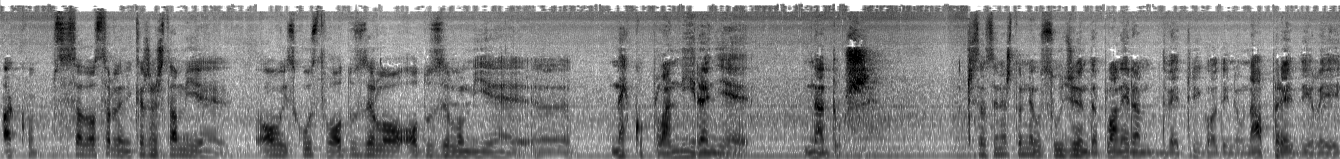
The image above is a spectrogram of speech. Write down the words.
ako se sad osvrnem i kažem šta mi je ovo iskustvo oduzelo, oduzelo mi je e, neko planiranje na duše. Znači sad se nešto ne usuđujem da planiram dve, tri godine unapred ili m,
